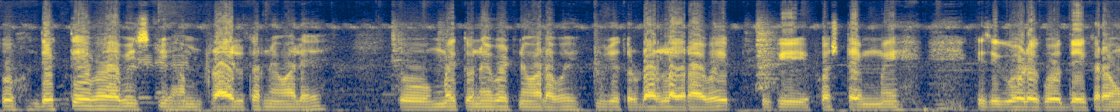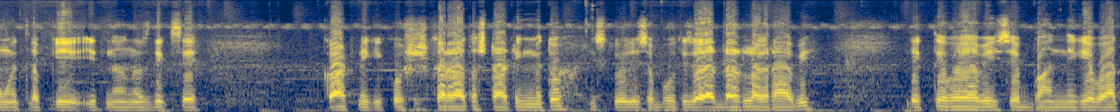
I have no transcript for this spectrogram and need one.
तो देखते हैं भाई अभी इसकी हम ट्रायल करने वाले हैं। तो मैं तो नहीं बैठने वाला भाई, मुझे तो डर लग रहा है भाई, क्योंकि फ़र्स्ट टाइम मैं किसी घोड़े को देख रहा हूँ मतलब कि इतना नज़दीक से। काटने की कोशिश कर रहा था स्टार्टिंग में तो इसकी वजह से बहुत ही ज़्यादा डर लग रहा है अभी। देखते भाई अभी इसे बांधने के बाद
